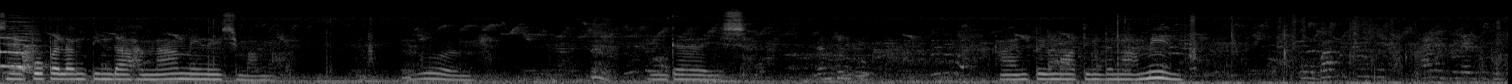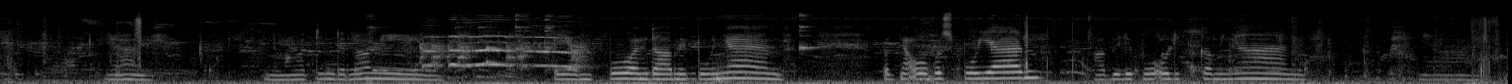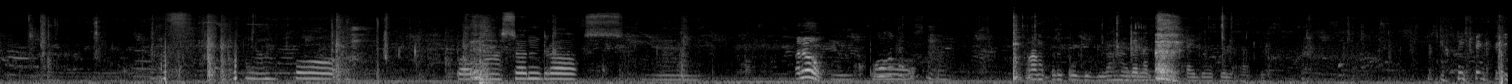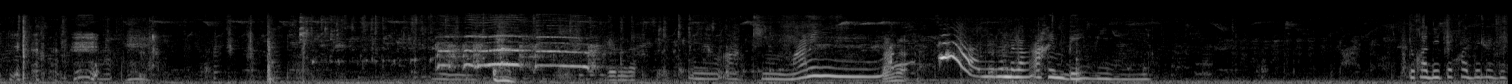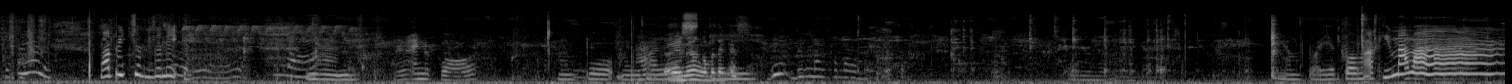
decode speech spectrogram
Kasi po palang tindahan namin eh, si mama. Yun. Yun guys. Ayan po yung mga tinda namin. Yan. Yung mga tinda namin. Ayan po, ang dami po niyan. Pag naubos po yan, mabili po ulit kami yan. Yan. Po ang mga sundrox. Yan. Ano? Yan po. Pang kung tubig lang hanggang nagkaroon tayo doon ko lahat. Ganda kasi. Yan ang aking mommy. Tama. Ah, yun naman ang aking baby. Dito ka, dito ka, dali, dito ka. Ma-picture, dali. Yan. Ang ano po? Yan po, may mga Ay, may mga matagas. lesky. Yan po, yan po ang aking mo. Ano? Mama.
